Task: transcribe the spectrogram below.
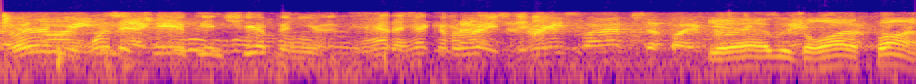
Vern, you won the championship and you had a heck of a race, didn't you? Yeah, it was a lot of fun.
